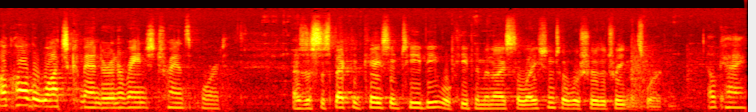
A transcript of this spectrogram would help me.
I'll call the watch commander and arrange transport. As a suspected case of TB, we'll keep him in isolation till we're sure the treatment's working. Okay.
